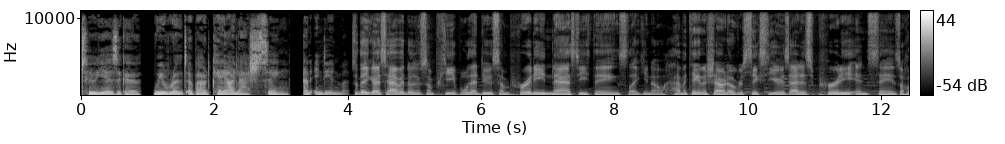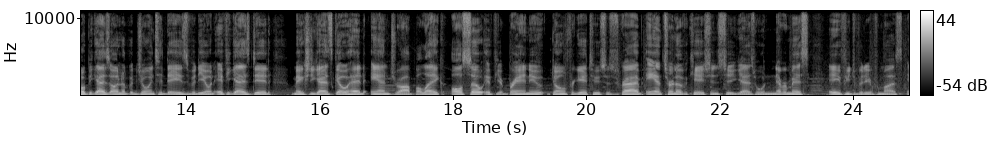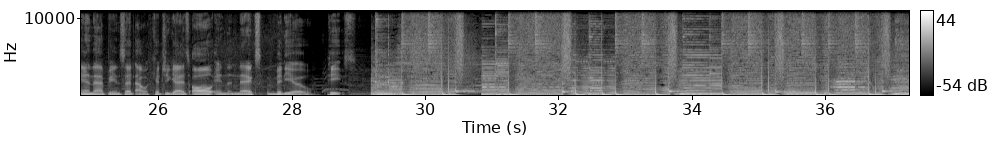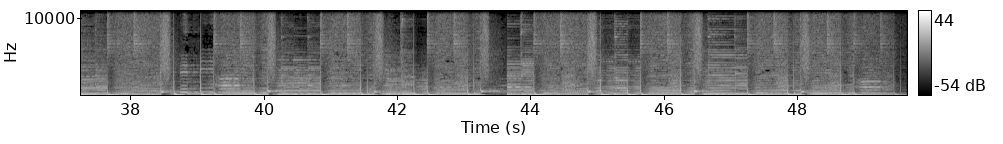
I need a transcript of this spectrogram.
Two years ago, we wrote about Kailash Singh, An Indian. So there you guys have it. Those are some people that do some pretty nasty things. Like, you know, haven't taken a shower in over six years. That is pretty insane. So I hope you guys ended up enjoying today's video. And if you guys did, make sure you guys go ahead and drop a like. Also, if you're brand new, don't forget to subscribe and turn notifications so you guys will never miss a future video from us. And that being said, I will catch you guys all in the next video. Peace.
